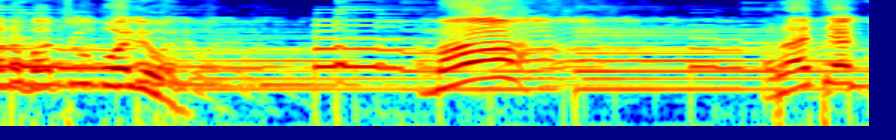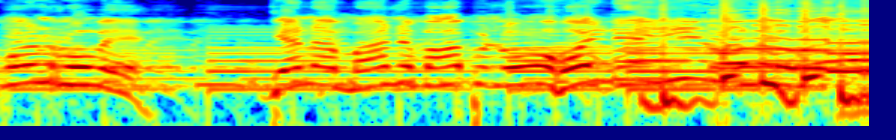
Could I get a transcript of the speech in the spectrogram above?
અને બચ્ચું બોલ્યું, માં, રાતે કોણ રોવે? જેના માન બાપ નો હોય ને એ રોવે.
